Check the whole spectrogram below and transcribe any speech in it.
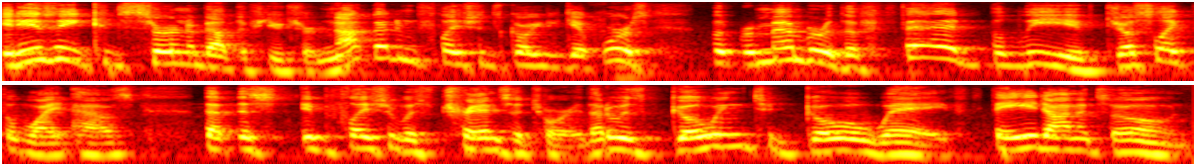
it is a concern about the future. Not that inflation is going to get worse, but remember, the Fed believed, just like the White House, that this inflation was transitory, that it was going to go away, fade on its own.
